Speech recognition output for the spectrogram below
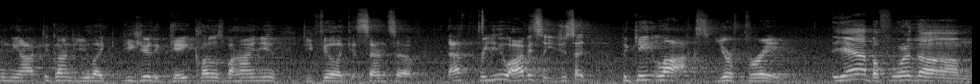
in the octagon? Do you like do you hear the gate close behind you? Do you feel like a sense of that for you? Obviously, you just said the gate locks. You're free. Yeah, before the um,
